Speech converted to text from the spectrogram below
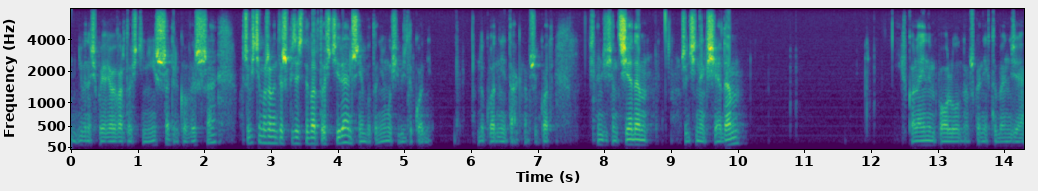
nie będą się pojawiały wartości niższe, tylko wyższe. Oczywiście możemy też wpisać te wartości ręcznie, bo to nie musi być dokładnie, dokładnie tak. Na przykład 77,7 i w kolejnym polu na przykład niech to będzie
